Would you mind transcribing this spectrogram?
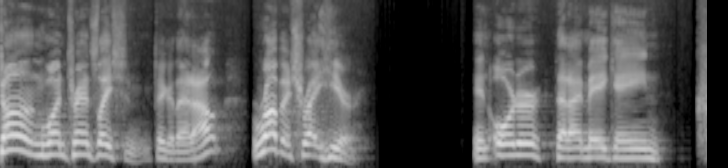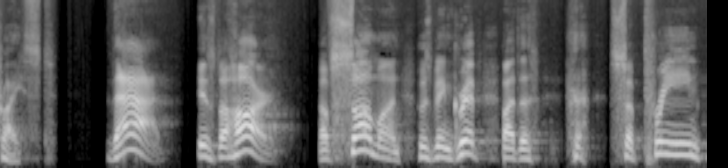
dung, one translation. Figure that out. Rubbish right here in order that I may gain Christ. That is the heart of someone who's been gripped by the supreme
